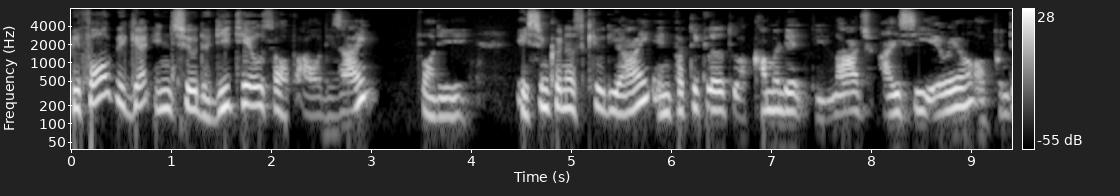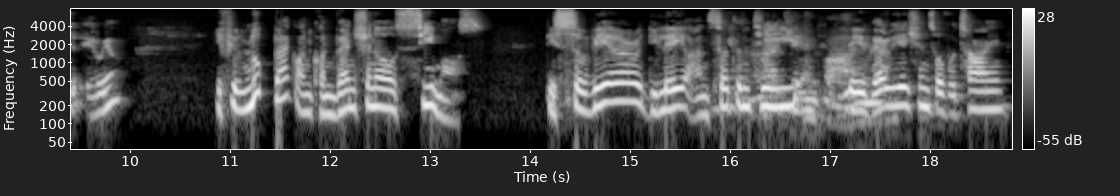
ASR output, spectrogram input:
Before we get into the details of our design for the asynchronous QDI, in particular to accommodate the large IC area or printed area, if you look back on conventional CMOS, the severe delay uncertainty and delay variations over time,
